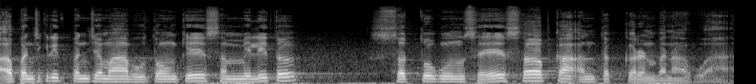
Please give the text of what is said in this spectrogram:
अपंचकृत पंच महाभूतों के सम्मिलित सत्वगुण से सबका अंतकरण बना हुआ है।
